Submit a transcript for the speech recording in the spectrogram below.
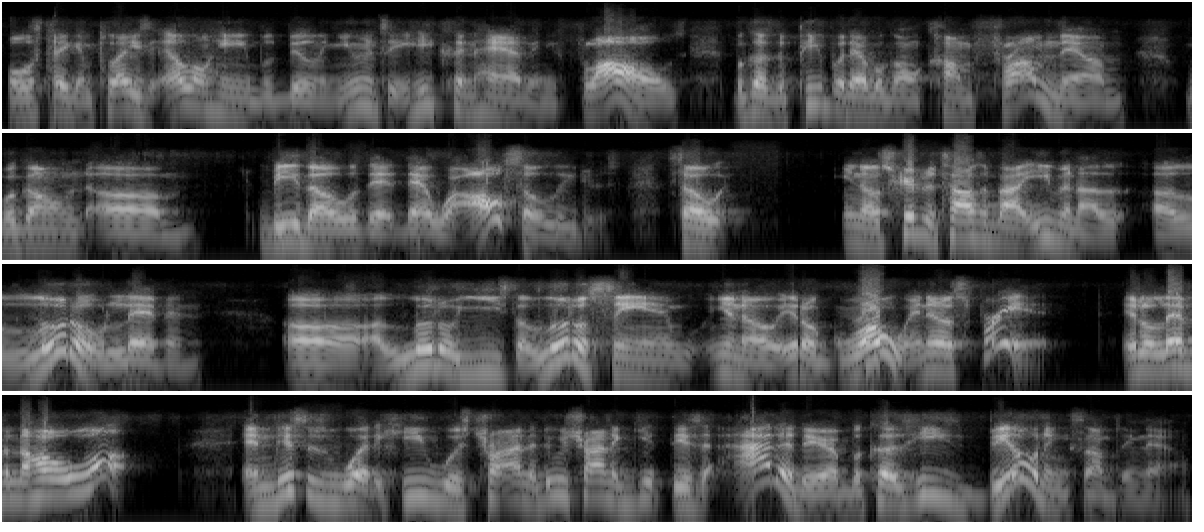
What was taking place, Elohim was building unity. He couldn't have any flaws because the people that were going to come from them were going to um, be those that, that were also leaders. So, you know, scripture talks about even a, a little leaven, uh, a little yeast, a little sin, you know, it'll grow and it'll spread. It'll leaven the whole lump. And this is what he was trying to do, trying to get this out of there because he's building something now.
